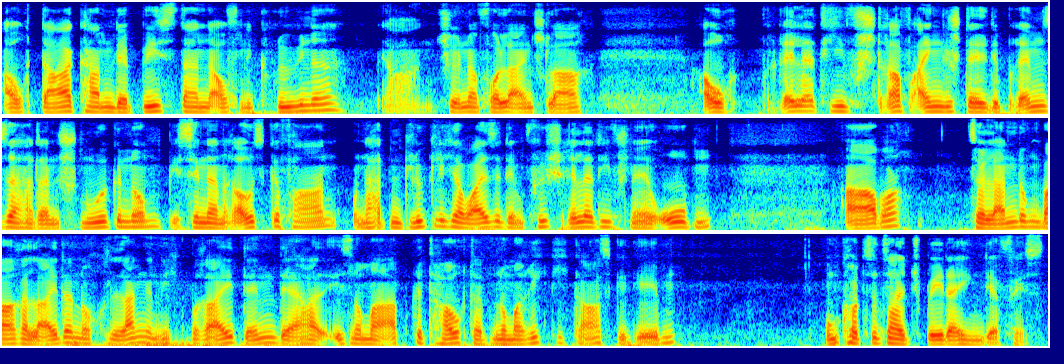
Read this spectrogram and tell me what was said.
auch da kam der Biss dann auf eine grüne ja, ein schöner Volleinschlag. Auch relativ straff eingestellte Bremse, hat dann Schnur genommen. Wir sind dann rausgefahren und hatten glücklicherweise den Fisch relativ schnell oben. Aber zur Landung war er leider noch lange nicht bereit, denn der ist nochmal abgetaucht, hat nochmal richtig Gas gegeben. Und kurze Zeit später hing der fest.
